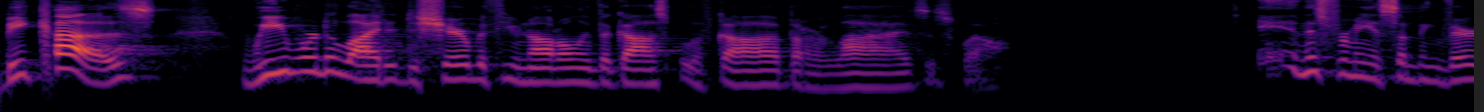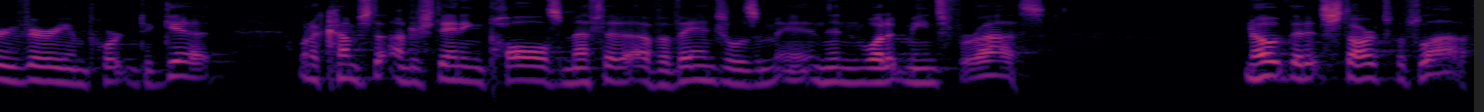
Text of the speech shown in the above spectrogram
Because we were delighted to share with you not only the gospel of God, but our lives as well. And this for me is something very, very important to get when it comes to understanding Paul's method of evangelism and then what it means for us. Note that it starts with love.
